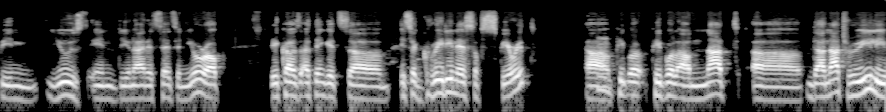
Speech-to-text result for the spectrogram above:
being used in the United States and Europe, because I think it's uh, it's a greediness of spirit. Mm. People people are not uh, they're not really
